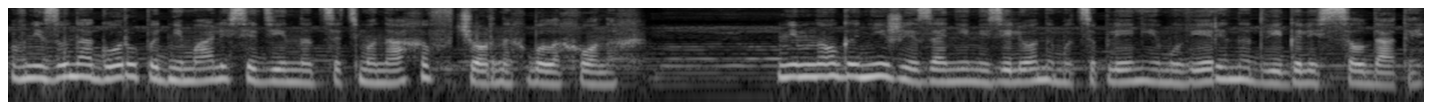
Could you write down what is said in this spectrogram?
Внизу на гору поднимались 11 монахов в черных балахонах. Немного ниже за ними зеленым оцеплением уверенно двигались солдаты.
